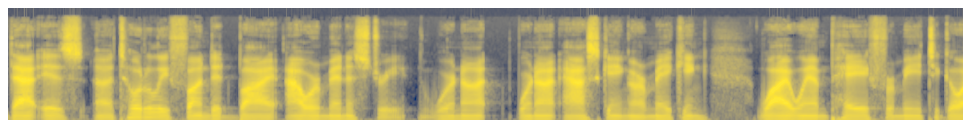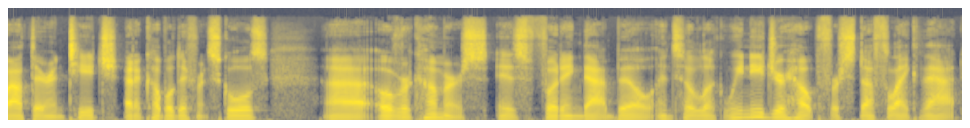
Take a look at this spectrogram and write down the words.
That is uh, totally funded by our ministry. We're not we're not asking or making YWAM pay for me to go out there and teach at a couple different schools. Uh, Overcomers is footing that bill. And so, look, we need your help for stuff like that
